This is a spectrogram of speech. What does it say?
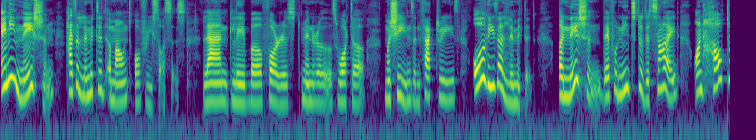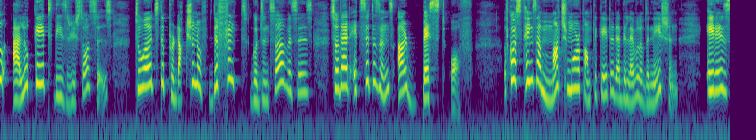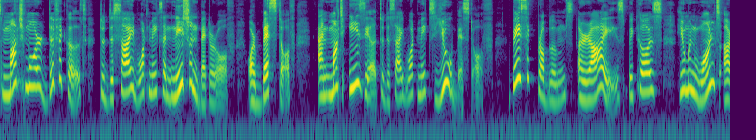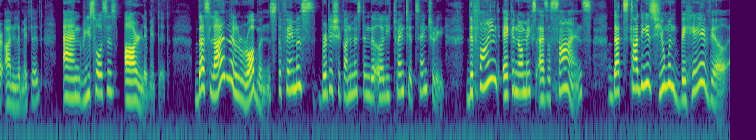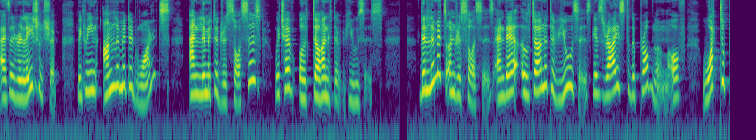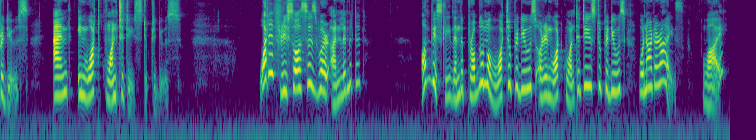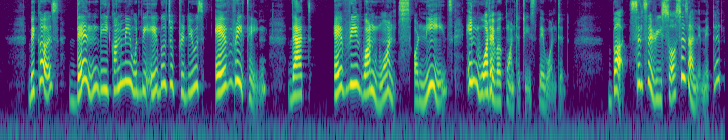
Any nation has a limited amount of resources land, labor, forest, minerals, water, machines and factories, all these are limited. A nation therefore needs to decide on how to allocate these resources towards the production of different goods and services so that its citizens are best off. Of course, things are much more complicated at the level of the nation. It is much more difficult to decide what makes a nation better off or best off and much easier to decide what makes you best off. Basic problems arise because human wants are unlimited and resources are limited. Thus, Lionel Robbins, the famous British economist in the early 20th century, defined economics as a science that studies human behavior as a relationship between unlimited wants and limited resources which have alternative uses. The limits on resources and their alternative uses gives rise to the problem of what to produce and in what quantities to produce. What if resources were unlimited? Obviously, then the problem of what to produce or in what quantities to produce would not arise. Why? Because then the economy would be able to produce everything that everyone wants or needs in whatever quantities they wanted. But since the resources are limited,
